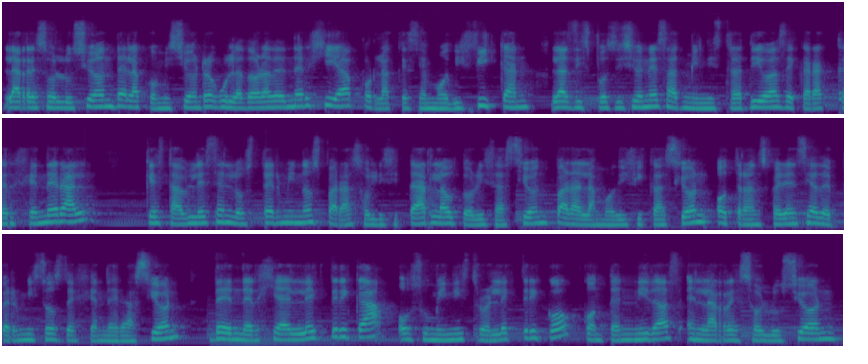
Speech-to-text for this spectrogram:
la resolución de la Comisión Reguladora de Energía por la que se modifican las disposiciones administrativas de carácter general que establecen los términos para solicitar la autorización para la modificación o transferencia de permisos de generación de energía eléctrica o suministro eléctrico contenidas en la resolución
